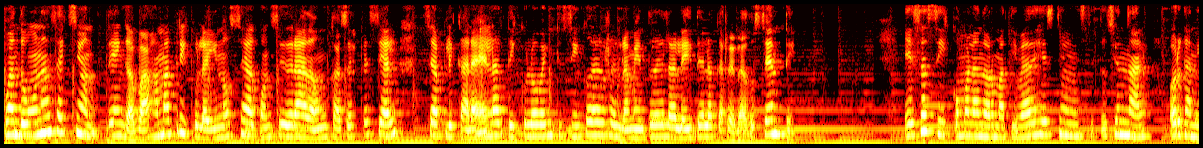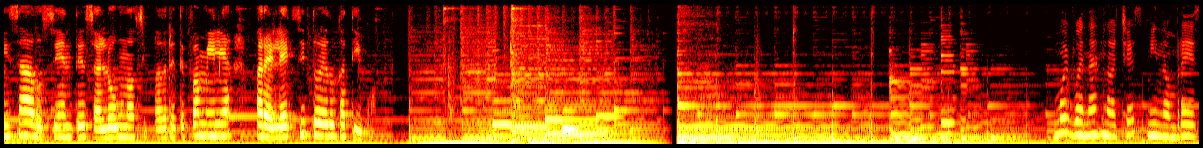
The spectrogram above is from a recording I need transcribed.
Cuando una sección tenga baja matrícula y no sea considerada un caso especial, se aplicará el artículo 25 del reglamento de la ley de la carrera docente. Es así como la normativa de gestión institucional organiza a docentes, alumnos y padres de familia para el éxito educativo. Buenas noches, mi nombre es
